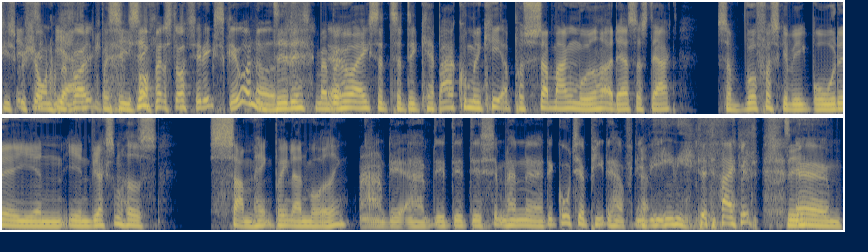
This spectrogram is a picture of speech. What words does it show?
diskussioner ja, med folk, præcis, hvor man stort set ikke skriver noget. Det er det. Man behøver ikke, så, så det kan bare kommunikere på så mange måder, og det er så stærkt. Så hvorfor skal vi ikke bruge det i en, i en virksomheds sammenhæng på en eller anden måde, ikke? Ja, det, er, det, det, det er simpelthen øh, det er god terapi, det her, fordi ja. vi er enige. Det er dejligt. Det. Øhm,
